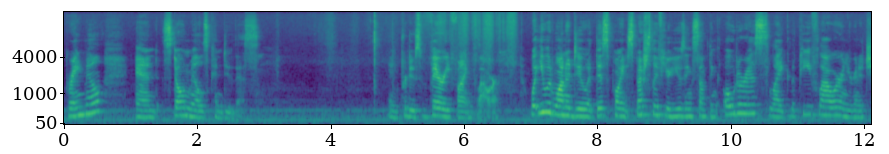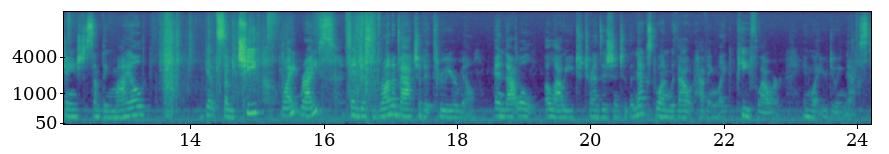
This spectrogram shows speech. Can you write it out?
grain mill, and stone mills can do this and produce very fine flour. What you would want to do at this point, especially if you're using something odorous like the pea flour and you're going to change to something mild, get some cheap white rice and just run a batch of it through your mill. And that will allow you to transition to the next one without having like pea flour in what you're doing next.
